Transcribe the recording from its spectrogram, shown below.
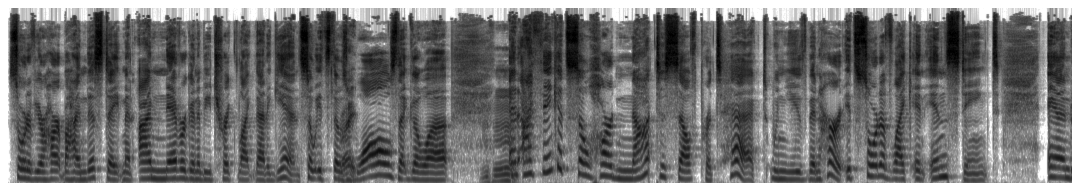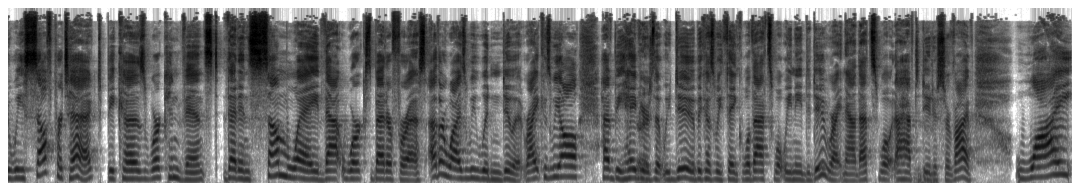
sort of your heart behind this statement, I'm never going to be tricked like that again. So it's those right. walls that go up. Mm-hmm. And I think it's so hard not to self-protect when you've been hurt. It's sort of like an instinct. And we self protect because we're convinced that in some way that works better for us. Otherwise, we wouldn't do it, right? Because we all have behaviors right. that we do because we think, well, that's what we need to do right now. That's what I have to mm-hmm. do to survive. Why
